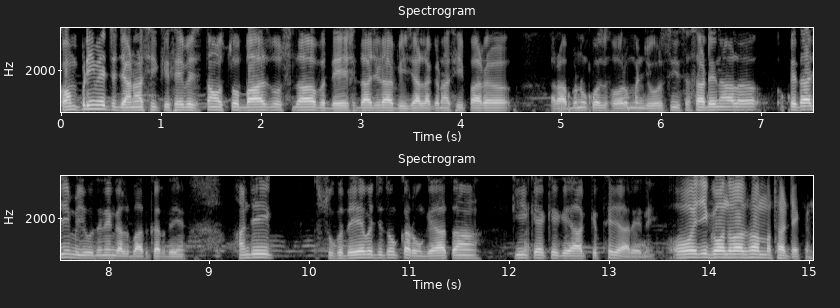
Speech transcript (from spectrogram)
ਕੰਪਨੀ ਵਿੱਚ ਜਾਣਾ ਸੀ ਕਿਸੇ ਵਿੱਚ ਤਾਂ ਉਸ ਤੋਂ ਬਾਅਦ ਉਸ ਦਾ ਵਿਦੇਸ਼ ਦਾ ਜਿਹੜਾ ਵੀਜ਼ਾ ਲੱਗਣਾ ਸੀ, ਪਰ ਰੱਬ ਨੂੰ ਕੁਝ ਹੋਰ ਮਨਜ਼ੂਰ ਸੀ। ਸਾਡੇ ਨਾਲ ਪਿਤਾ ਜੀ ਮੌਜੂਦ ਨੇ, ਗੱਲਬਾਤ ਕਰਦੇ ਆ ਹਾਂਜੀ ਸੁਖਦੇਵ ਜਦੋਂ ਘਰੋਂ ਗਿਆ ਤਾਂ ਕੀ ਕਹਿ ਕੇ ਗਿਆ? ਕਿੱਥੇ ਜਾ ਰਹੇ ਨੇ? ਉਹ ਜੀ ਗੋਂਦਵਾਲ ਸਾਹਿਬ ਮੱਥਾ ਟੇਕਣ।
